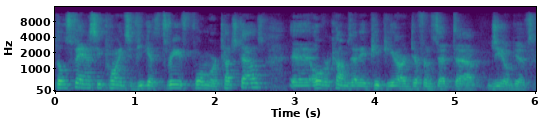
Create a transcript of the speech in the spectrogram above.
those fantasy points, if he gets three or four more touchdowns, uh, overcomes any PPR difference that uh, Gio gives.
